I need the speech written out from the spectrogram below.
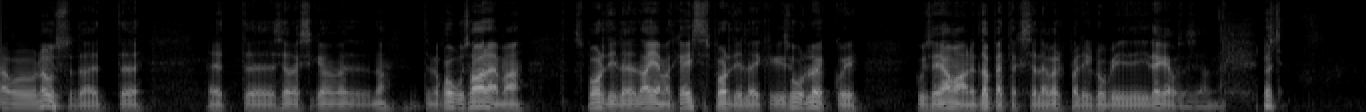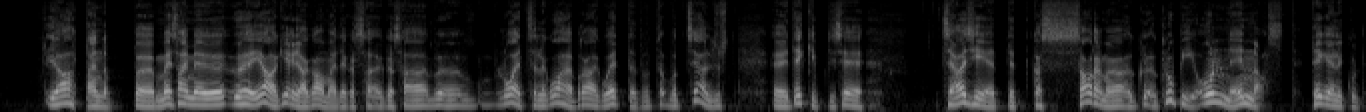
nagu nõustuda, et et see oleks ikka noh, ütleme kogu Saaremaa spordile, laiemalt ka Eesti spordile ikkagi suur löök, kui kui see jama nüüd lõpetaks selle võrkpalliklubi tegevuse seal. no s- jah, tähendab, me saime ühe hea kirja ka, ma ei tea, kas sa, kas sa äh, loed selle kohe praegu ette, et vot, vot seal just äh, tekibki see, see asi, et, et kas Saaremaa klubi on ennast tegelikult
